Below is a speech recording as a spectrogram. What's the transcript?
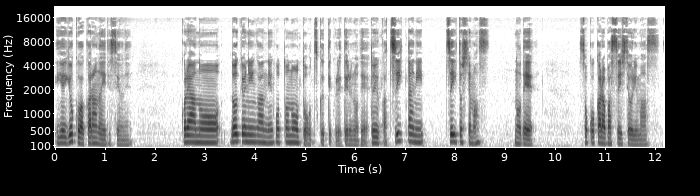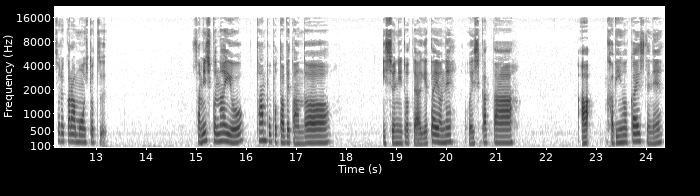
いや、よくわからないですよね。これあの、同居人が寝言ノートを作ってくれてるので、というかツイッターにツイートしてます。ので、そこから抜粋しております。それからもう一つ、寂しくないよ。タンポポ食べたんだ。一緒に取ってあげたよね。美味しかった。あ、花瓶は返してね。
